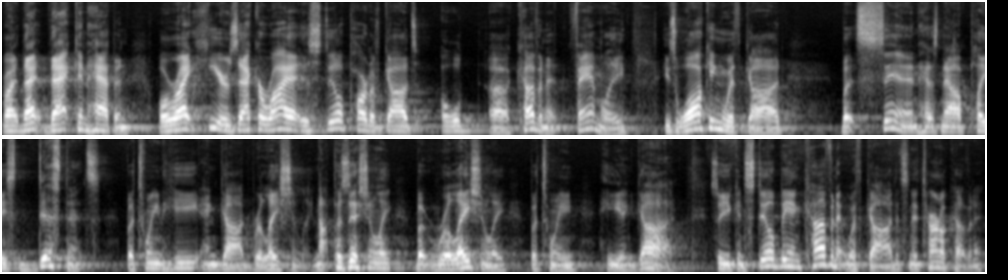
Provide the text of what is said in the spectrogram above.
Right? That, that can happen. Well, right here, Zechariah is still part of God's old uh, covenant family. He's walking with God, but sin has now placed distance between he and God relationally. Not positionally, but relationally between he and God. So you can still be in covenant with God, it's an eternal covenant,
